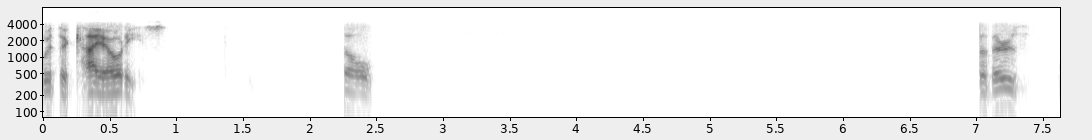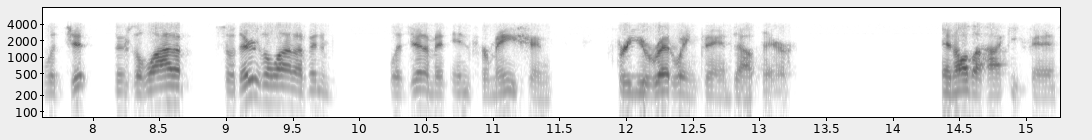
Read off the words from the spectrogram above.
with the Coyotes. So so there's legit there's a lot of so there's a lot of in, legitimate information for you Red Wing fans out there, and all the hockey fans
